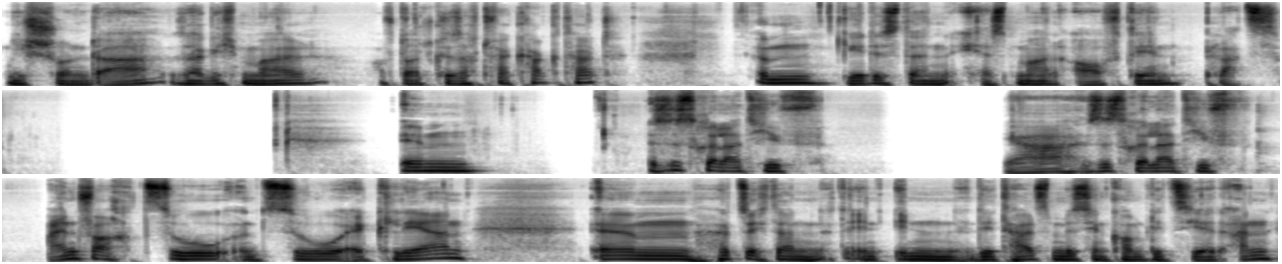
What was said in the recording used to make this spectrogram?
nicht schon da, sage ich mal, auf Deutsch gesagt verkackt hat, ähm, geht es dann erstmal auf den Platz. Ähm, es ist relativ, ja, es ist relativ einfach zu, zu erklären. Ähm, hört sich dann in, in, Details ein bisschen kompliziert an,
